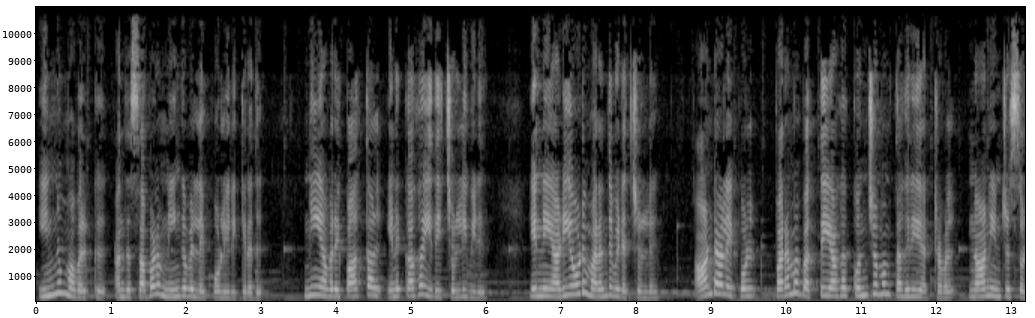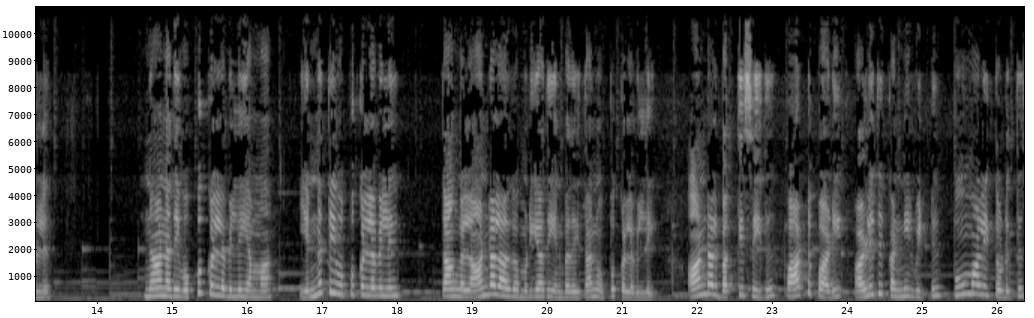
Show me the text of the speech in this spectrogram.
இன்னும் அவருக்கு அந்த சபலம் நீங்கவில்லை போலிருக்கிறது. நீ அவரை பார்த்தால் எனக்காக இதை சொல்லிவிடு. என்னை அடியோடு மறந்துவிடச் சொல்லு. ஆண்டாளைப் போல் பரம பக்தியாக கொஞ்சமும் தகுதியற்றவள் நான் என்று சொல்லு. நான் அதை ஒப்புக்கொள்ளவில்லை அம்மா. என்னத்தை ஒப்புக்கொள்ளவில்லை? தாங்கள் ஆண்டாளாக முடியாது என்பதைத்தான் ஒப்புக்கொள்ளவில்லை. ஆண்டாள் பக்தி செய்து பாட்டு பாடி அழுது கண்ணீர் விட்டு பூமாலை தொடுத்து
